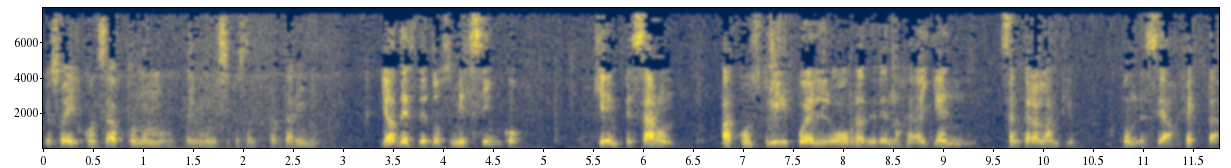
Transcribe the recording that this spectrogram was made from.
Yo soy el Consejo Autónomo del municipio de Santa Catarina. Ya desde 2005 que empezaron a construir pues la obra de drenaje allá en San Caralampio, donde se afecta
